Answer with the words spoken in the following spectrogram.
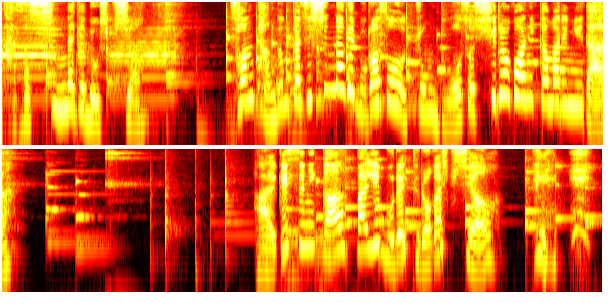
가서 신나게 노십시오. 전 방금까지 신나게 놀아서 좀 누워서 쉬려고 하니까 말입니다. 알겠으니까 빨리 물에 들어가십시오.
